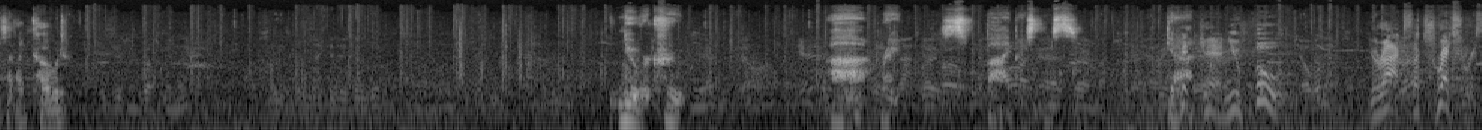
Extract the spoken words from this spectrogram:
Is that like code? New recruit. Ah, right. Spy business. Got it. Pitcairn, you fool! Your acts are treacherous.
